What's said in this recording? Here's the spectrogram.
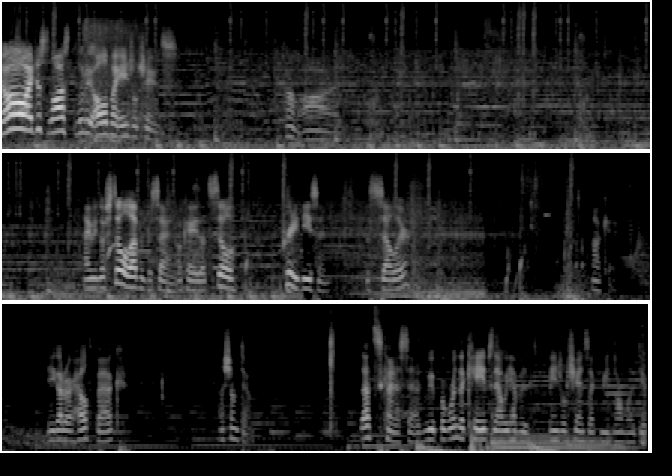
No, I just lost literally all of my angel chains. Come on. I mean, they're still 11%. Okay, that's still pretty decent. The cellar. Okay. You got our health back. Let's jump down. That's kind of sad. We, but we're in the caves now. We have an angel chance like we normally do.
